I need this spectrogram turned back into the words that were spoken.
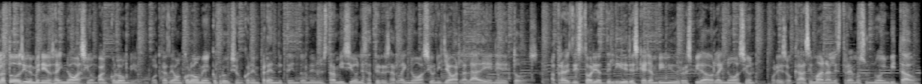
Hola a todos y bienvenidos a Innovación Bancolombia, un podcast de Bancolombia en coproducción con Emprendete, en donde nuestra misión es aterrizar la innovación y llevarla al ADN de todos, a través de historias de líderes que hayan vivido y respirado la innovación. Por eso cada semana les traemos un nuevo invitado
